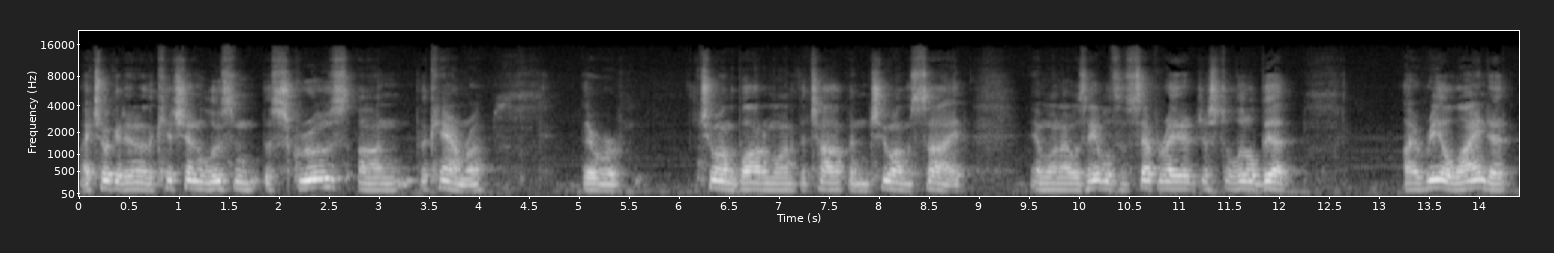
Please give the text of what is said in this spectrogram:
I took it into the kitchen loosened the screws on the camera there were two on the bottom, one at the top, and two on the side. And when I was able to separate it just a little bit, I realigned it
